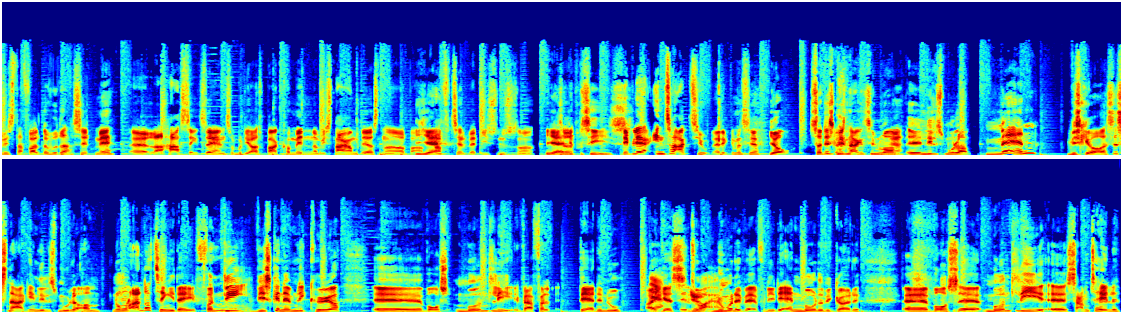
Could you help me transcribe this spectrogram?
hvis der er folk derude, der har set med, øh, eller har set serien, så må de også bare komme ind, når vi snakker om det og sådan noget, og bare, Ja. bare fortælle, hvad de synes og sådan noget. Ja, så lige præcis. det bliver interaktivt, er det ikke det, man siger? Jo, så det skal vi snakke en, lille smule om, Ja. øh, en lille smule om. Men vi skal jo også snakke en lille smule om nogle andre ting i dag. Fordi Uh. vi skal nemlig køre øh, vores månedlige, i hvert fald det er det nu, I Ja, guess. det nu, tror jeg. nu må det være, fordi det er anden måned, vi gør det. Øh, vores øh, månedlige øh, samtale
